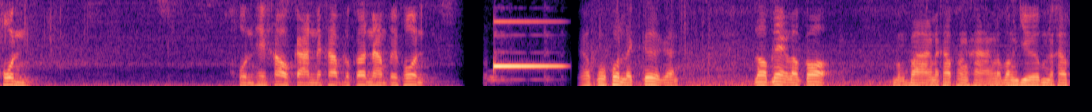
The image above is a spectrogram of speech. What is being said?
คนคนให้เข้ากันนะครับ แล้วก็นำไปพ่นนะครับมาพ่นแลกเกอร์กัน รอบแรกเราก็ บางๆนะครับห่างๆระวังเยิ้มนะครับ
